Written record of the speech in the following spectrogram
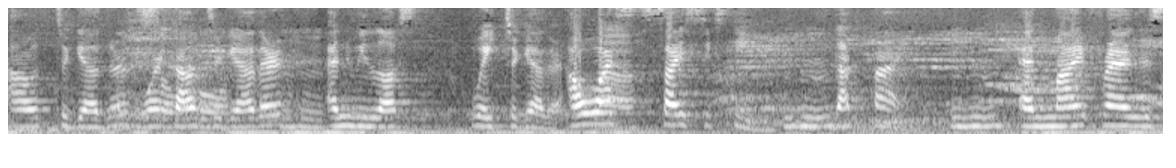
out together, That's work so out cool. together, and we lost weight together. I was Wow. size 16 mm-hmm. that time, mm-hmm. and my friend is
